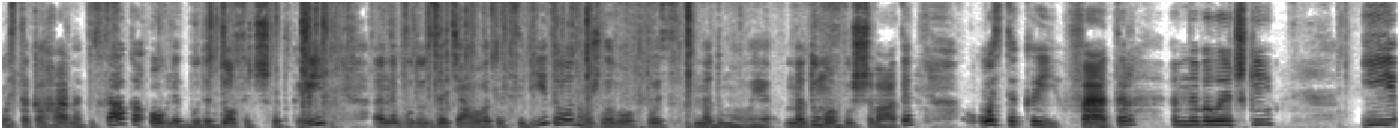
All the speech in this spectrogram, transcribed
Ось така гарна підставка. Огляд буде досить швидкий. Не буду затягувати це відео. Можливо, хтось надумав, вишивати. Ось такий фетр невеличкий. І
